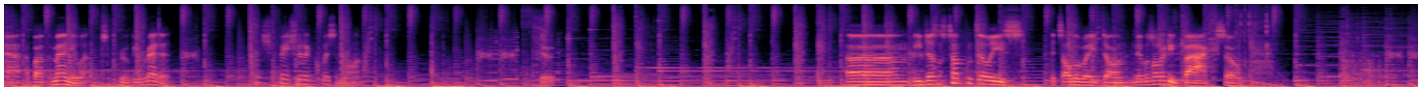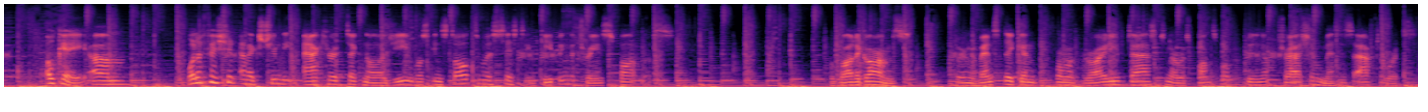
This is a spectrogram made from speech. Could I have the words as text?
uh, about the manual to prove you read it. Which page should I quiz him on? Um, he doesn't stop until he's it's all the way done, and it was already back, so... Okay, um, what efficient and extremely accurate technology was installed to assist in keeping the train spotless? Robotic arms. During events, they can perform a variety of tasks and are responsible for cleaning up trash and messes afterwards.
